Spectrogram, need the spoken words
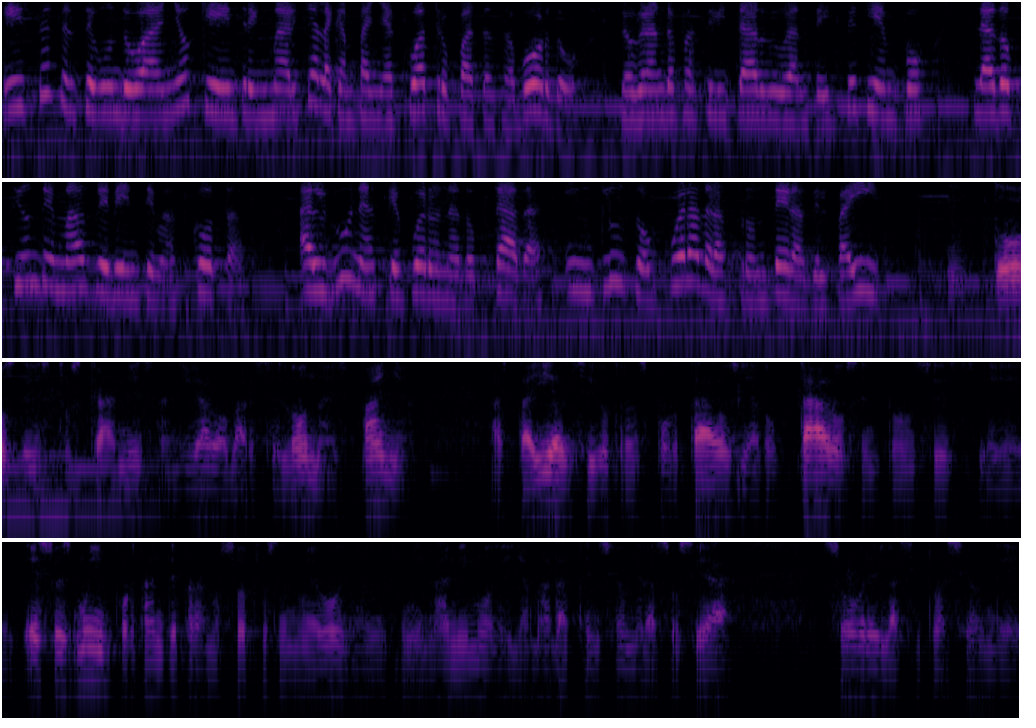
Este es el segundo año que entra en marcha la campaña Cuatro Patas a Bordo, logrando facilitar durante este tiempo la adopción de más de 20 mascotas, algunas que fueron adoptadas incluso fuera de las fronteras del país. Dos de estos canes han llegado a Barcelona, España. Hasta ahí han sido transportados y adoptados, entonces eh, eso es muy importante para nosotros de nuevo en el ánimo de llamar la atención de la sociedad sobre la situación de,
